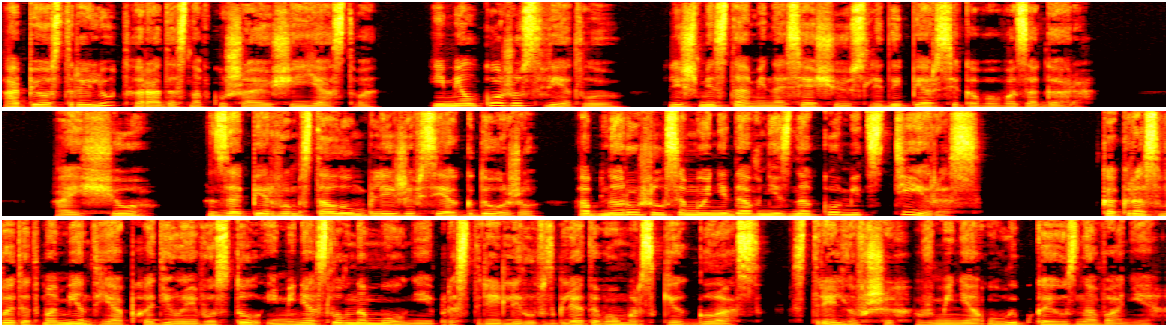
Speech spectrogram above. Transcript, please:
А пестрый люд, радостно вкушающий яство, имел кожу светлую, лишь местами носящую следы персикового загара. А еще за первым столом ближе всех к дожу обнаружился мой недавний знакомец Тирос. Как раз в этот момент я обходила его стол, и меня словно молнией прострелил взгляд его морских глаз, стрельнувших в меня улыбкой узнавания.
